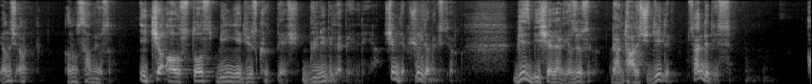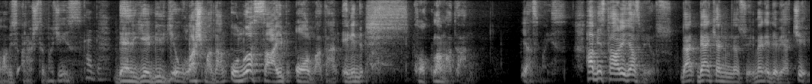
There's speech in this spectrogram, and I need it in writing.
Yanlış an- anımsamıyorsam. 2 Ağustos 1745. Günü bile belli ya. Şimdi şunu demek istiyorum. Biz bir şeyler yazıyorsa, ben tarihçi değilim, sen de değilsin. Ama biz araştırmacıyız. Tabii. Belgeye, bilgiye ulaşmadan, ona sahip olmadan, elini koklamadan yazmayız. Ha biz tarih yazmıyoruz. Ben ben kendimden söyleyeyim. Ben edebiyatçıyım.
